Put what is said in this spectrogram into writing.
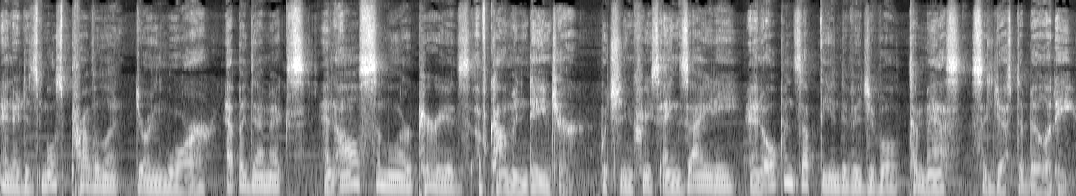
and it is most prevalent during war, epidemics, and all similar periods of common danger, which increase anxiety and opens up the individual to mass suggestibility.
